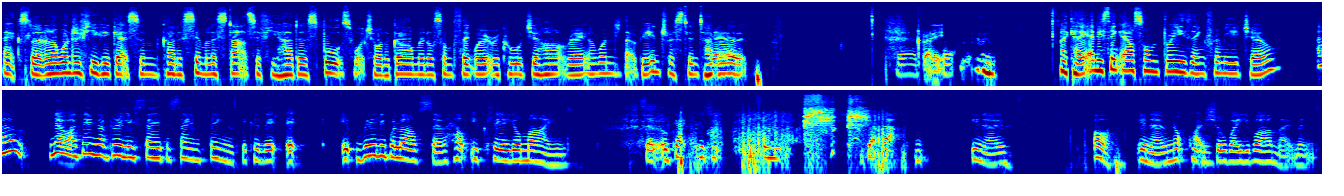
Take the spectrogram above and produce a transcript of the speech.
Excellent. And I wonder if you could get some kind of similar stats if you had a sports watch on a Garmin or something where it records your heart rate. I wonder that would be interesting to have yeah. a look. Yeah, Great. Definitely. Okay. Anything else on breathing from you, Gill? Um, no, I think I'd really say the same things because it, it, it really will also help you clear your mind. So it'll get, because you often get that, you know, oh, you know, not quite mm. sure where you are moment.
